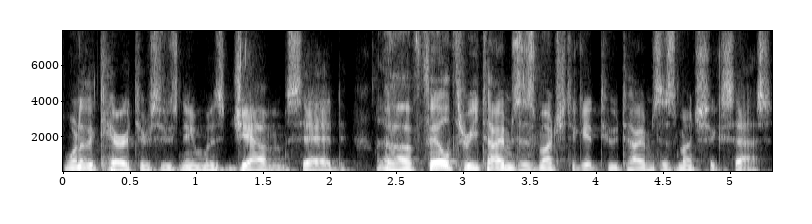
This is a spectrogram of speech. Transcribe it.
one of the characters whose name was Jem said, uh, "Fail three times as much to get two times as much success."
